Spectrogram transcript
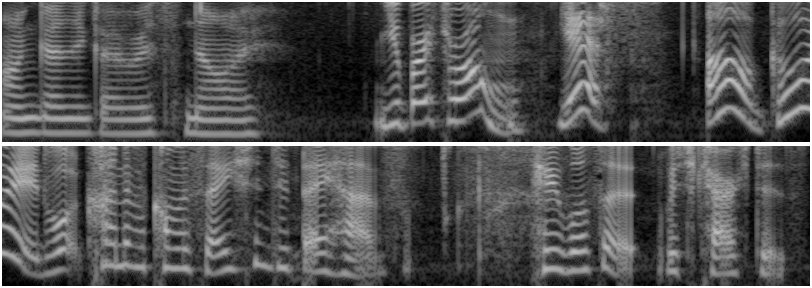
I'm going to go with no. You're both wrong. Yes. Oh, good. What kind of a conversation did they have? Who was it? Which characters?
